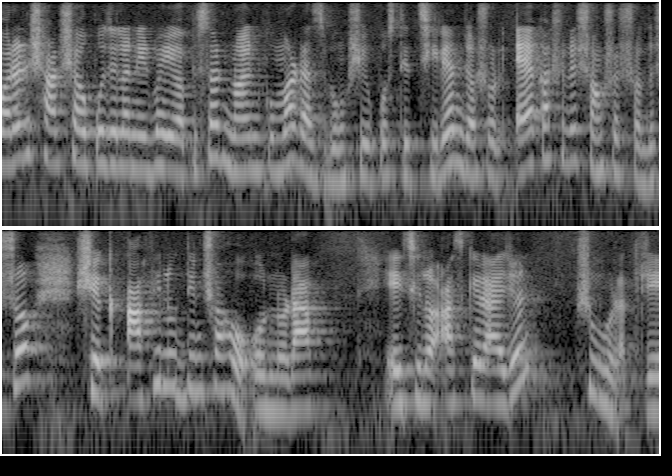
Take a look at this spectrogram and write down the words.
করেন শার্শা উপজেলা নির্বাহী অফিসার নয়ন কুমার রাজবংশী। উপস্থিত ছিলেন যশোর এক আসনের সংসদ সদস্য শেখ আফিল উদ্দিন সহ অন্যরা। এই ছিল আজকের আয়োজন। শুভরাত্রি।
